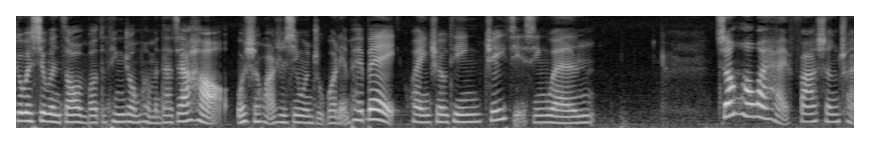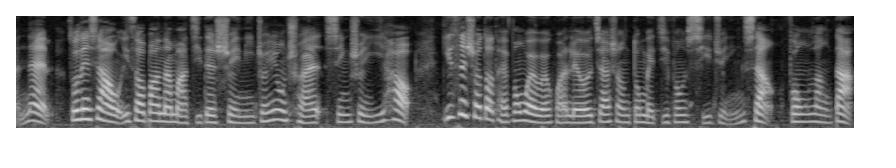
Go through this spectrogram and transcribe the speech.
各位新闻早晚报的听众朋友们，大家好，我是华视新闻主播连佩佩，欢迎收听 J 姐新闻。彰化外海发生船难。昨天下午，一艘巴拿马籍的水泥专用船“兴顺一号”疑似受到台风外围环流加上东北季风席卷影响，风浪大，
